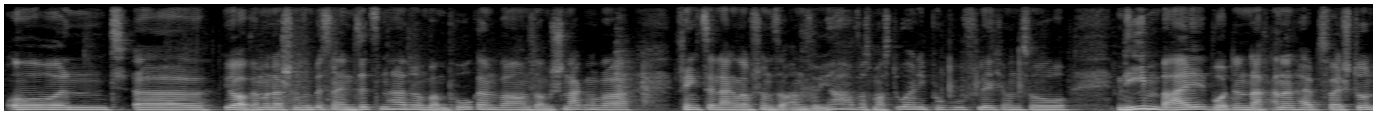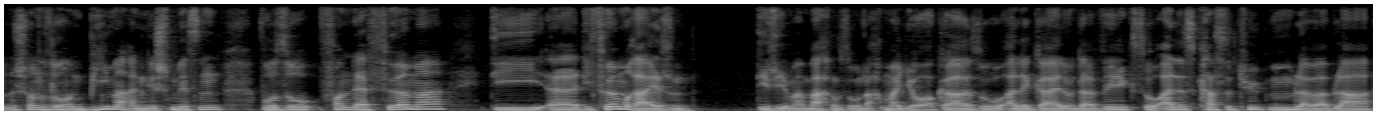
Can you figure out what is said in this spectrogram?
Und äh, ja, wenn man da schon so ein bisschen einen Sitzen hatte und beim Pokern war und so am Schnacken war, fing es dann langsam schon so an, so, ja, was machst du eigentlich beruflich und so. Nebenbei wurde dann nach anderthalb, zwei Stunden schon so ein Beamer angeschmissen, wo so von der Firma die, äh, die Firmenreisen, die sie immer machen, so nach Mallorca, so alle geil unterwegs, so alles krasse Typen, bla bla bla,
